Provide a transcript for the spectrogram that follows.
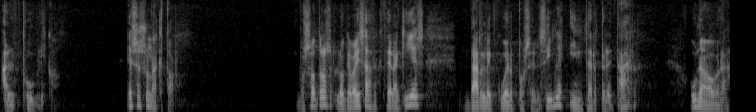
al público. Eso es un actor. Vosotros lo que vais a hacer aquí es darle cuerpo sensible, interpretar una obra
